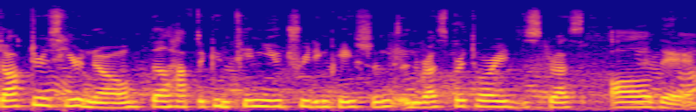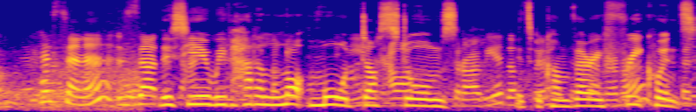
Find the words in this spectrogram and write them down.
Doctors here know they'll have to continue treating patients in respiratory distress all day. This year we've had a lot more dust storms. It's become very frequent,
